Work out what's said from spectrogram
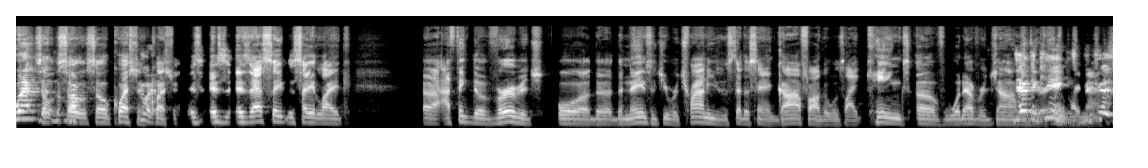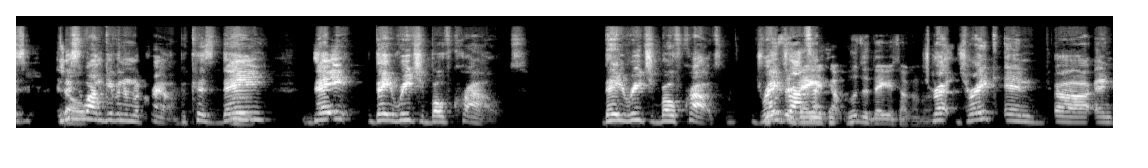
Well, So so so question question is is is that safe to say like? Uh, I think the verbiage or the the names that you were trying to use instead of saying Godfather was like kings of whatever genre they're the kings right because and this is why I'm giving them the crown because they they they reach both crowds. They reach both crowds. Drake who's, the day a- you're talk- who's the day you're talking about? Drake, Drake and uh and,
